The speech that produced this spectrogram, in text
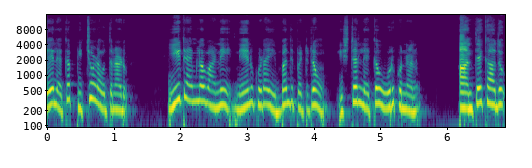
చేయలేక పిచ్చోడవుతున్నాడు. ఈ టైంలో వాణ్ణి నేను కూడా ఇబ్బంది పెట్టడం ఇష్టం లేక ఊరుకున్నాను. అంతేకాదు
